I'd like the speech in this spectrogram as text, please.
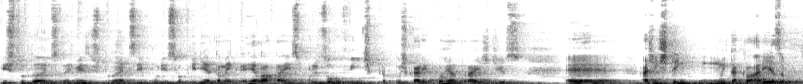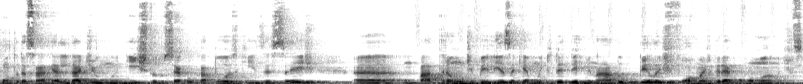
estudantes, das minhas estudantes, e por isso eu queria também relatar isso para os ouvintes, para buscarem correr atrás disso. É, a gente tem muita clareza, por conta dessa realidade humanista do século XIV, XV, XVI, uh, um padrão de beleza que é muito determinado pelas formas greco-romanas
